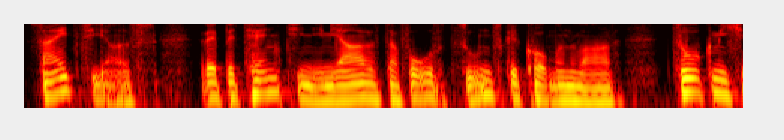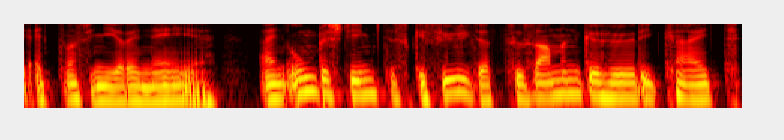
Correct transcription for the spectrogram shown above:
seit sie als Repetentin im Jahr davor zu uns gekommen war, zog mich etwas in ihre Nähe, ein unbestimmtes Gefühl der Zusammengehörigkeit,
